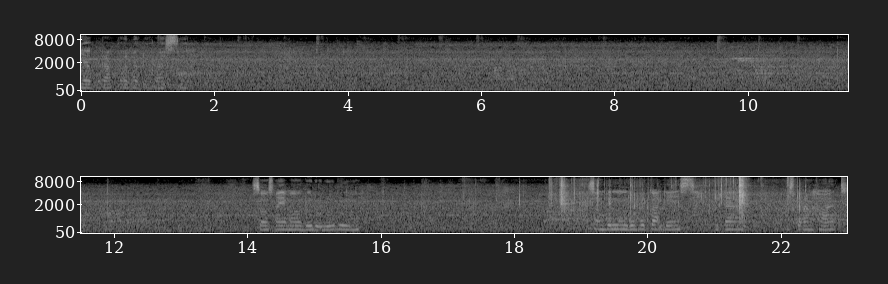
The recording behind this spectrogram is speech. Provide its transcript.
Ya berapa lah durasi? so saya mau duduk dulu. Sambil nunggu buka guys. Kita istirahat.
